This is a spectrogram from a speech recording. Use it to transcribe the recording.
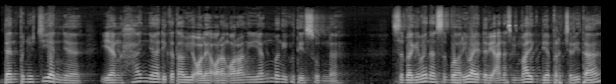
dan penyuciannya yang hanya diketahui oleh orang-orang yang mengikuti sunnah. Sebagaimana sebuah riwayat dari Anas bin Malik dia bercerita,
